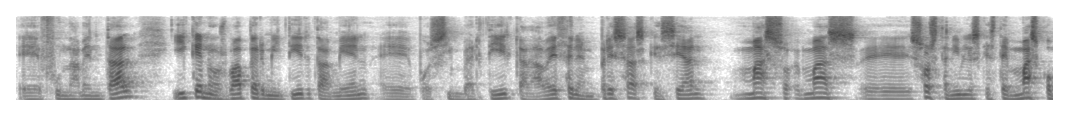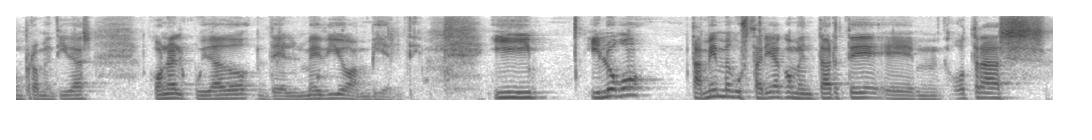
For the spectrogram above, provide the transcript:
eh, fundamental y que nos va a permitir también eh, pues invertir cada vez en empresas que sean más, más eh, sostenibles, que estén más comprometidas con el cuidado del medio ambiente. Y, luego también me gustaría comentarte otras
